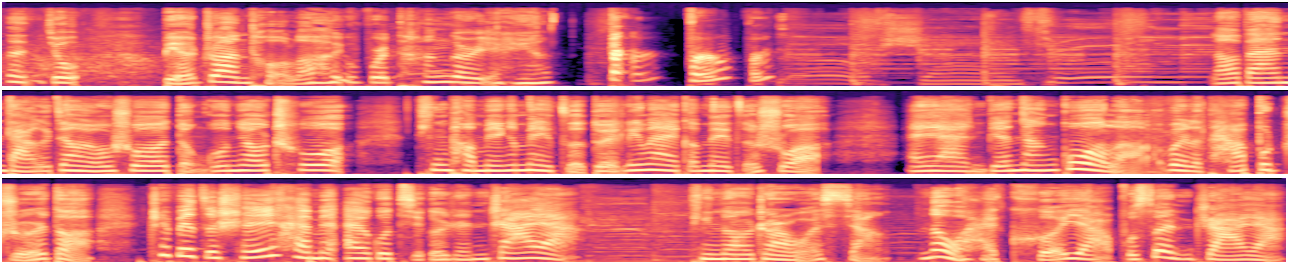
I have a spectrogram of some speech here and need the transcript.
那你就别转头了，又不是探戈演员。嘚儿嘣儿嘣儿。老板打个酱油说等公交车，听旁边一个妹子对另外一个妹子说：“哎呀，你别难过了，为了他不值得。这辈子谁还没爱过几个人渣呀？”听到这儿，我想，那我还可以啊，不算渣呀，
